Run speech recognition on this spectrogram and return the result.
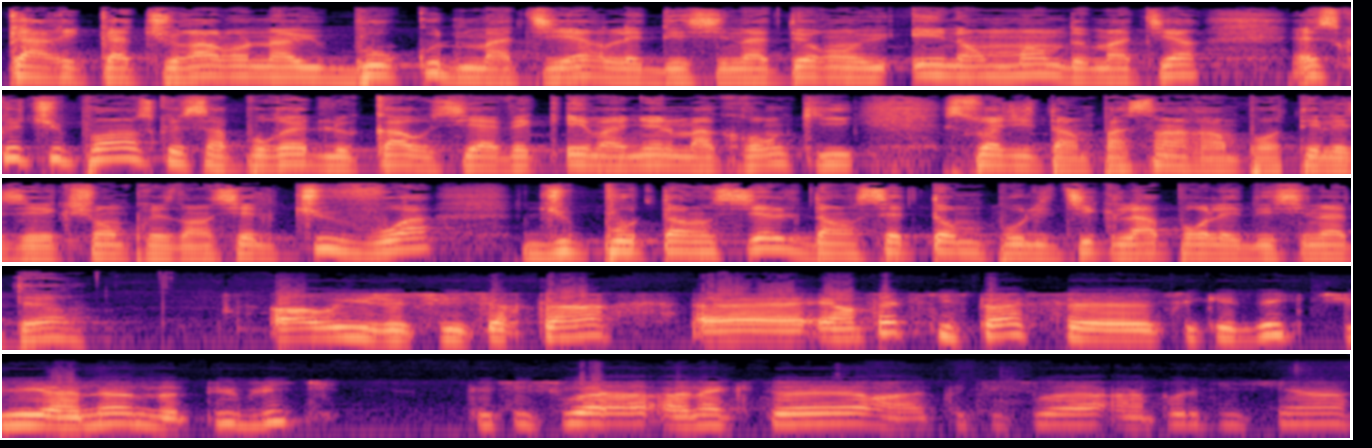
caricatural, on a eu beaucoup de matière les dessinateurs ont eu énormément de matière. Est-ce que tu penses que ça pourrait être le cas aussi avec Emmanuel Macron qui, soit dit en passant, a remporté les élections présidentielles? Tu vois du potentiel dans cet homme politique-là pour les dessinateurs? Ah oui, je suis certain. Euh, et en fait, ce qui se passe, euh, c'est que dès que tu es un homme public, que tu sois un acteur, que tu sois un politicien,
